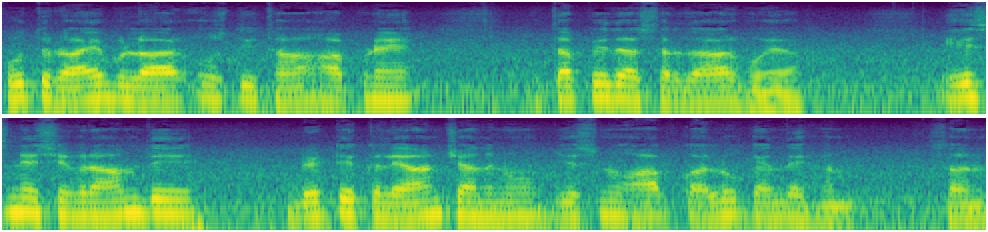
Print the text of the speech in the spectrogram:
ਪੁੱਤ ਰਾਏ ਬੁਲਾਰ ਉਸ ਦੀ ਥਾਂ ਆਪਣੇ ਤਪੇ ਦਾ ਸਰਦਾਰ ਹੋਇਆ। ਇਸ ਨੇ ਸ਼ਿਵਰਾਮ ਦੇ ਬੇਟੇ ਕਲਿਆਣ ਚੰਦ ਨੂੰ, ਜਿਸ ਨੂੰ ਆਪ ਕਾਲੂ ਕਹਿੰਦੇ ਹਨ, ਸਨ,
